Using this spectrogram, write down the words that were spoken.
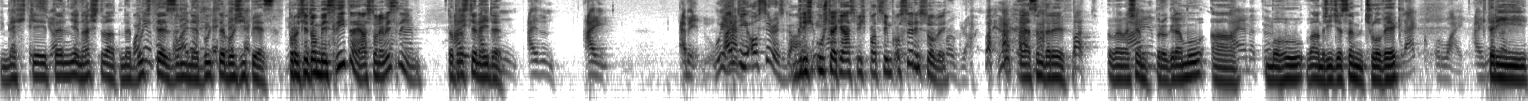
Nechtějte mě naštvat, nebuďte zlí, nebuďte boží pěst. Proč si to myslíte? Já si to nemyslím. To prostě nejde. Když už, tak já spíš patřím k Osirisovi. Já jsem tady ve vašem programu a mohu vám říct, že jsem člověk, který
